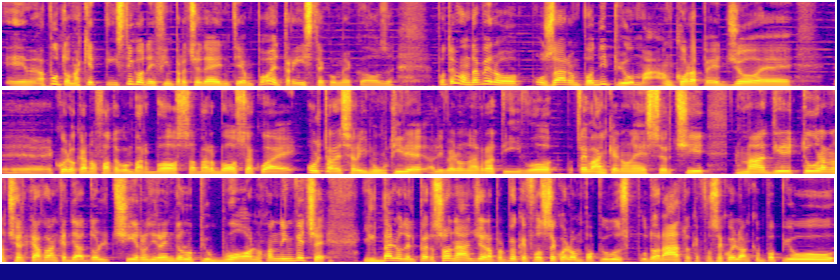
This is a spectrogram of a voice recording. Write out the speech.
e appunto macchiettistico dei film precedenti. È un po' è triste come cosa. Potevano davvero usare un po' di più, ma ancora peggio è eh, quello che hanno fatto con Barbossa. Barbossa qua è, oltre ad essere inutile a livello narrativo, poteva anche non esserci, ma addirittura hanno cercato anche di addolcirlo, di renderlo più buono, quando invece il bello del personaggio era proprio che fosse quello un po' più spudorato, che fosse quello anche un po' più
